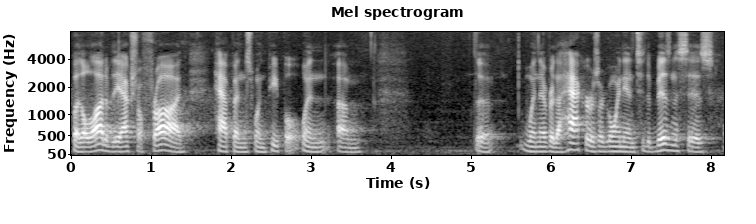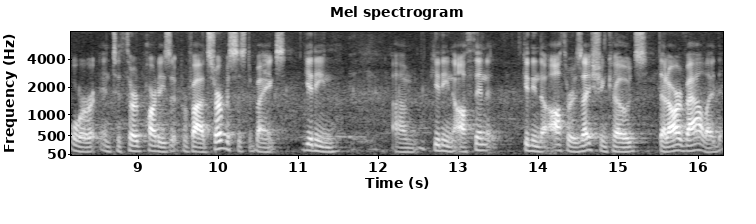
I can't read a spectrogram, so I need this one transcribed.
but a lot of the actual fraud happens when people, when um, the, whenever the hackers are going into the businesses or into third parties that provide services to banks, getting, um, getting, authentic, getting the authorization codes that are valid,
